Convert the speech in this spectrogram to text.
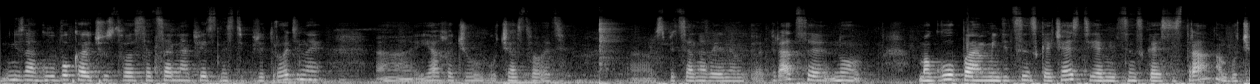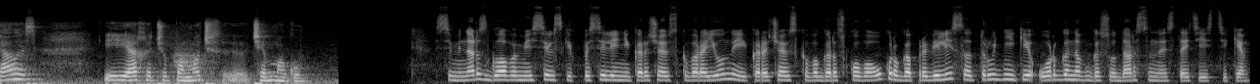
не знаю, глубокое чувство социальной ответственности перед Родиной. Э, я хочу участвовать э, в специальной военной операции, но могу по медицинской части, я медицинская сестра, обучалась, и я хочу помочь, э, чем могу. Семинар с главами сельских поселений Карачаевского района и Карачаевского городского округа провели сотрудники органов государственной статистики.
